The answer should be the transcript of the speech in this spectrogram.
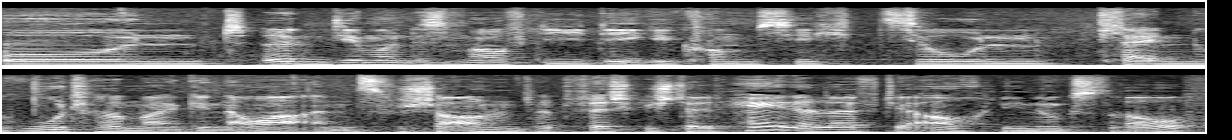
und irgendjemand ist mal auf die Idee gekommen, sich so einen kleinen Router mal genauer anzuschauen und hat festgestellt, hey, da läuft ja auch Linux drauf.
